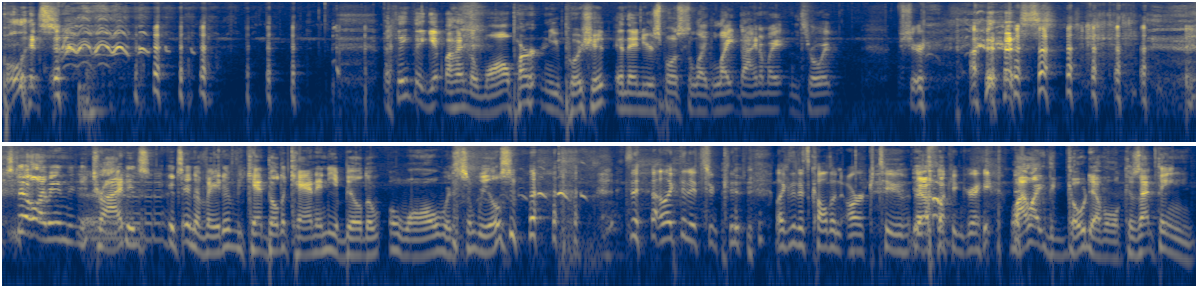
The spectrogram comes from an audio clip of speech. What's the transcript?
bullets. I think they get behind the wall part and you push it, and then you're supposed to like light dynamite and throw it. Sure. Still, I mean, you tried. It's it's innovative. You can't build a cannon. You build a, a wall with some wheels. I like that it's like that it's called an arc too. That's Yeah. fucking great. Well, I like the Go Devil because that thing.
